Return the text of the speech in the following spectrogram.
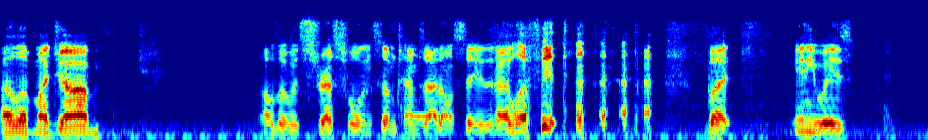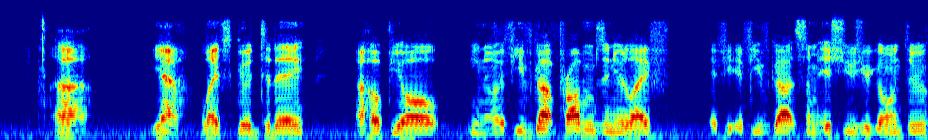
i love my job although it's stressful and sometimes i don't say that i love it. But anyways uh yeah life's good today. I hope you all you know if you've got problems in your life if you, if you've got some issues you're going through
